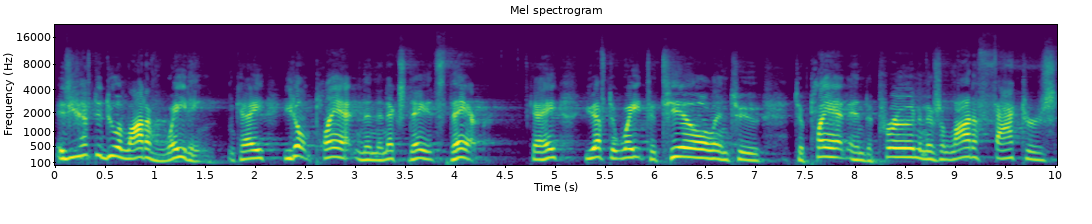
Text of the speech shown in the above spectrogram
is you have to do a lot of waiting, okay? You don't plant and then the next day it's there, okay? You have to wait to till and to, to plant and to prune, and there's a lot of factors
